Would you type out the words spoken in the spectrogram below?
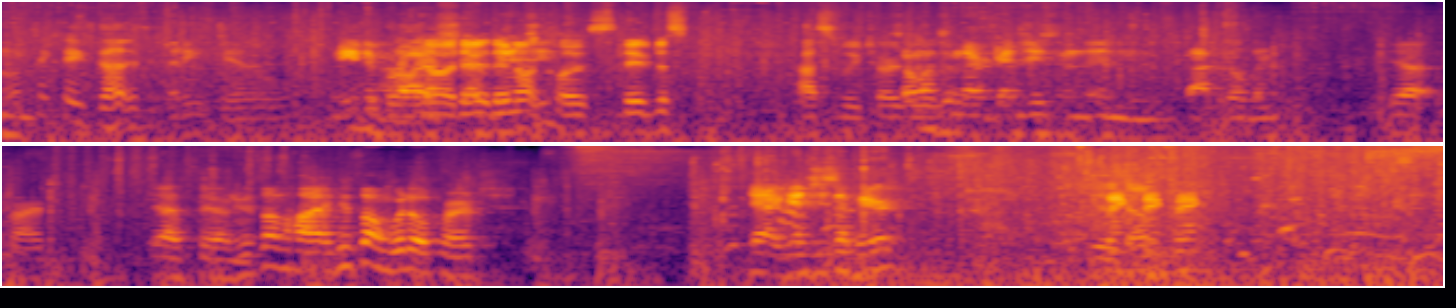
don't think they've gotten any damage. we need to barrage? No, they're, they're not close. They've just passively charged. Someone's in there. Genji's in, in that building. Yeah. Yeah, Sam. He's on high. He's on Widow perch. Yeah, Genji's up here. Think, think, think.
